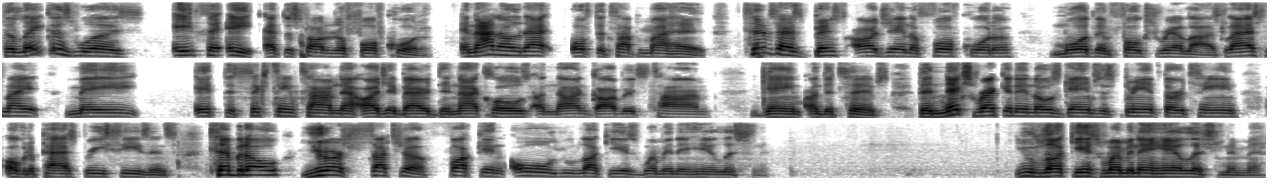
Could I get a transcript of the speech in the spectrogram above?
The Lakers was eight for eight at the start of the fourth quarter. And I know that off the top of my head. Thibs has benched RJ in the fourth quarter more than folks realize. Last night made it the 16th time that RJ Barrett did not close a non-garbage time game under Thibs. The Knicks record in those games is 3 and 13 over the past three seasons. Thibodeau, you're such a fucking oh, you luckiest women in here listening. You luckiest women in here listening, man.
